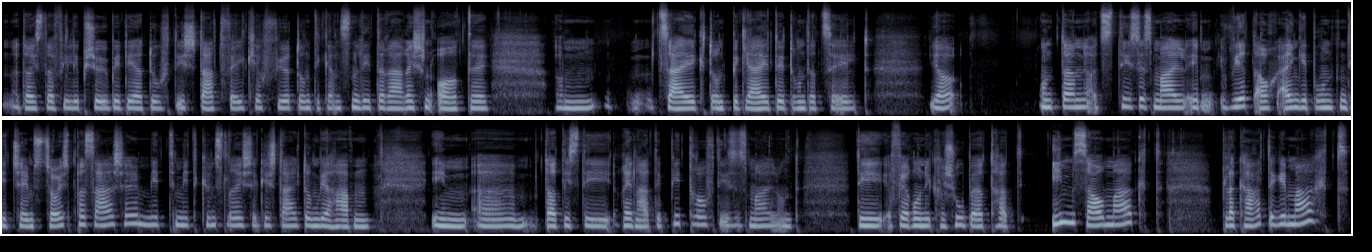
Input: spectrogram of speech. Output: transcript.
Da ist der Philipp Schöbe, der durch die Stadt Feldkirch führt und die ganzen literarischen Orte ähm, zeigt und begleitet und erzählt. Ja, und dann dieses Mal eben wird auch eingebunden die James Joyce Passage mit, mit künstlerischer Gestaltung. Wir haben im, äh, dort ist die Renate Pitroff dieses Mal und die Veronika Schubert hat im Saumarkt Plakate gemacht.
